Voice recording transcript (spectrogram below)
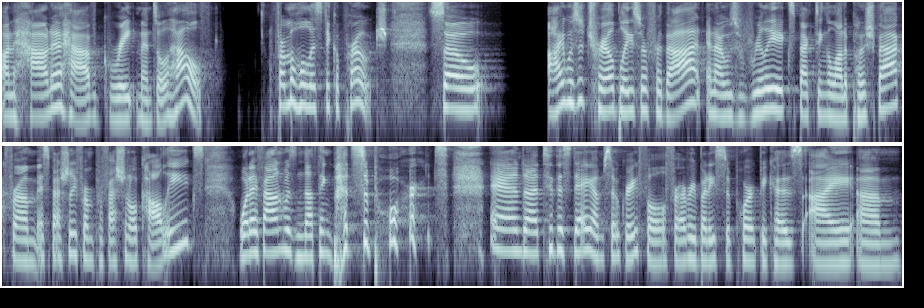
on how to have great mental health from a holistic approach. So I was a trailblazer for that. And I was really expecting a lot of pushback from, especially from professional colleagues. What I found was nothing but support. and uh, to this day, I'm so grateful for everybody's support because I um,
